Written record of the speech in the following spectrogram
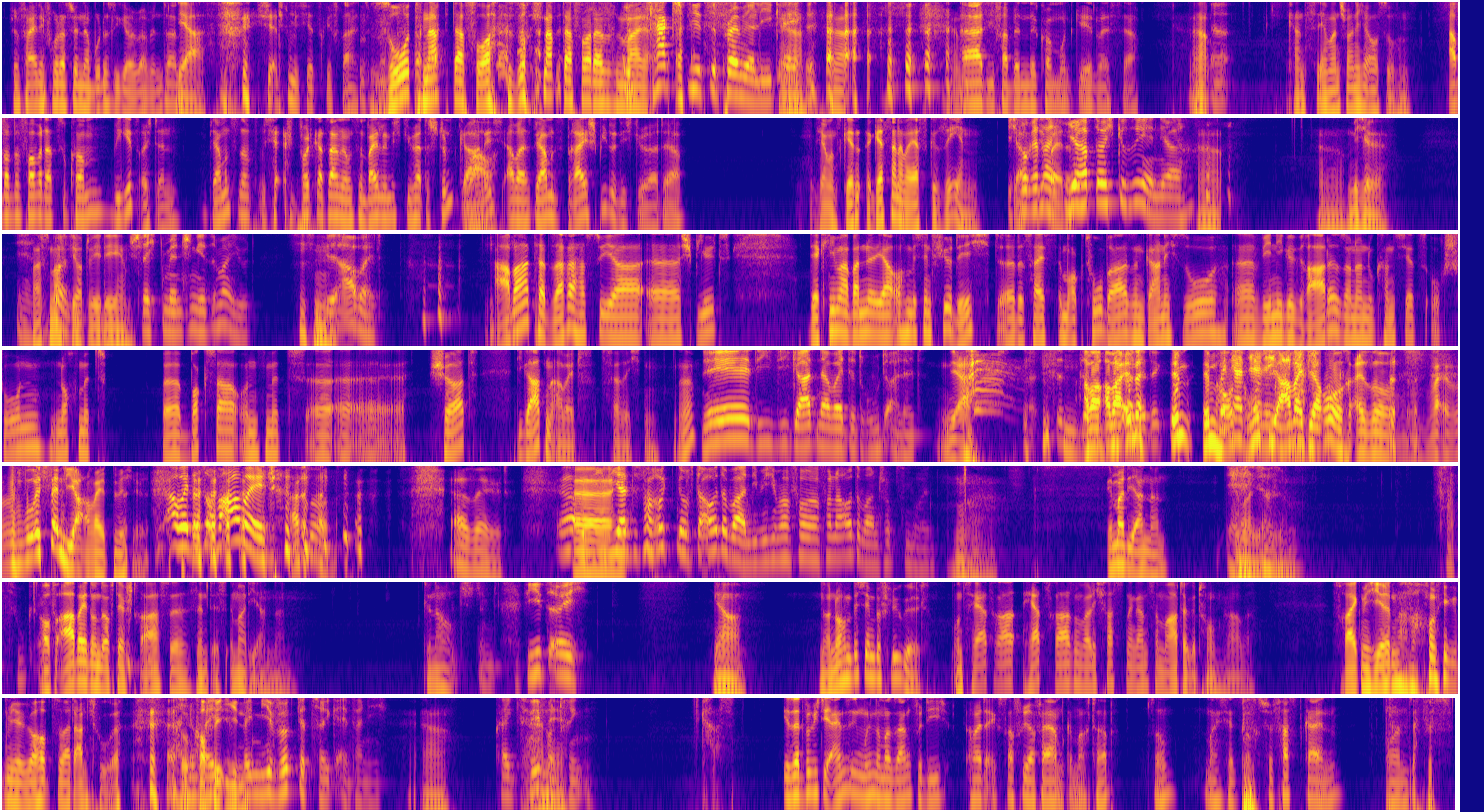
Ich bin vor allem froh, dass wir in der Bundesliga überwintern. Ja, Ich hätte mich jetzt gefragt. so knapp davor, so knapp davor, dass es mal. zack, spielt sie Premier League, Ja, ey. ja. Ah, die Verbände kommen und gehen, weißt ja. ja. Ja. Kannst du ja manchmal nicht aussuchen. Aber bevor wir dazu kommen, wie geht's euch denn? Wir haben uns noch, ich wollte gerade sagen, wir haben uns eine Weile nicht gehört, das stimmt gar Wow. nicht, aber wir haben uns drei Spiele nicht gehört, ja. Wir haben uns ge gestern aber erst gesehen. Ich Ja, wollte gerade sagen, beide. ihr habt euch gesehen, ja. Ja. Ja, Michel, ja was macht JWD? Schlechten Menschen geht's immer gut. Viel Arbeit. Aber Tatsache hast du ja, äh, spielt der Klimawandel ja auch ein bisschen für dich. Äh, Das heißt, im Oktober sind gar nicht so äh, wenige Grade, sondern du kannst jetzt auch schon noch mit äh, Boxer und mit äh, äh, Shirt die Gartenarbeit verrichten. Ne? Nee, die, die Gartenarbeit, ruht alles. Ja, Das- das aber, aber im, im bin Haus ruht die Arbeit ja auch. Also, wo ist denn die Arbeit, Michael? Die Arbeit ist auf Arbeit. Ach so. Ja, sehr gut. Ja, Äh, die, die ganzen Verrückten auf der Autobahn, die mich immer vor, von der Autobahn schubsen wollen. Immer die anderen. Ja, Immer ist ja so. Fahrzug, ey. Auf Arbeit und auf der Straße sind es immer die anderen. Genau. Das stimmt. Wie geht's euch? Ja, nur noch ein bisschen beflügelt. Herzra Herzrasen, weil ich fast eine ganze Mate getrunken habe. Frag mich jedes Mal, warum ich mir überhaupt so was antue. So Koffein. Bei, bei mir wirkt das Zeug einfach nicht. ja, Kann ich zwei Ja, von nee. trinken. Krass. Ihr seid wirklich die einzigen, muss ich nochmal sagen, für die ich heute extra früher Feierabend gemacht habe. So. Mache ich jetzt sonst für fast keinen. Und Du bist,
